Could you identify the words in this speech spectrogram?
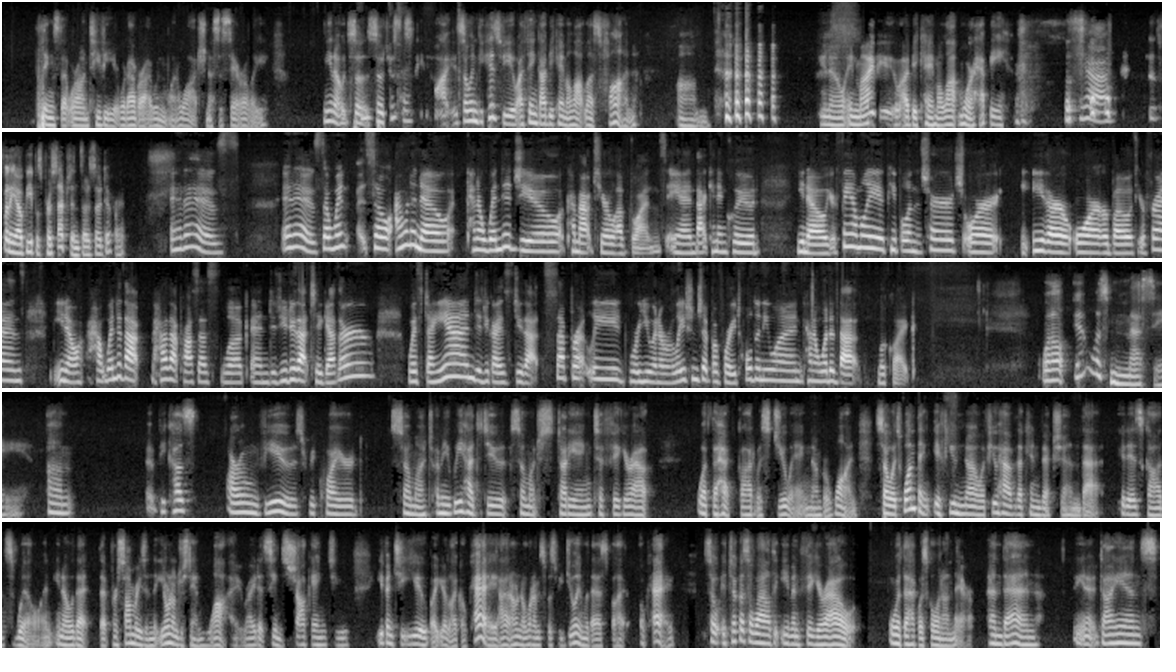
things that were on TV or whatever I wouldn't want to watch necessarily. You know, so so just okay. I, so in his view, I think I became a lot less fun um, you know, in my view, I became a lot more happy. so, yeah. It's funny how people's perceptions are so different. It is. It is. So when so I want to know kind of when did you come out to your loved ones and that can include you know your family, people in the church or either or or both your friends you know how when did that how did that process look and did you do that together with Diane? Did you guys do that separately? Were you in a relationship before you told anyone? Kind of what did that look like? Well, it was messy um, because our own views required so much. I mean, we had to do so much studying to figure out what the heck God was doing, number one. So it's one thing if you know, if you have the conviction that it is God's will and you know that that for some reason that you don't understand why, right? It seems shocking to even to you, but you're like, okay, I don't know what I'm supposed to be doing with this, but okay. So it took us a while to even figure out what the heck was going on there. And then, you know, Diane's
